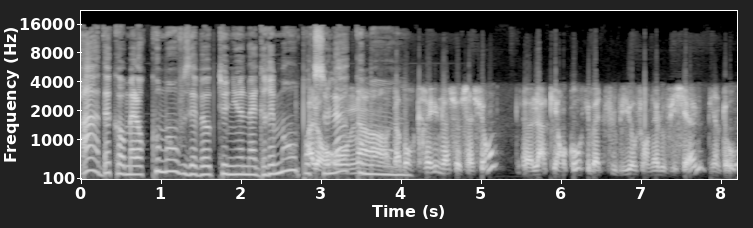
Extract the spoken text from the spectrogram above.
Ah, d'accord. Mais alors, comment vous avez obtenu un agrément pour Alors, cela on Comment a d'abord créé une association, euh, là, qui est en cours, qui va être publiée au journal officiel bientôt.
